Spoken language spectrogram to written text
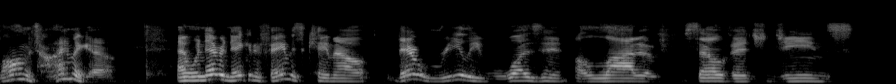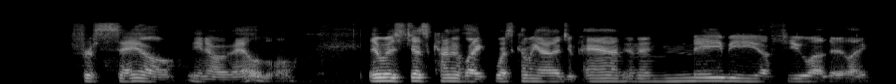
long time ago. And whenever naked and famous came out there really wasn't a lot of selvage jeans for sale you know available. It was just kind of like what's coming out of Japan, and then maybe a few other like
